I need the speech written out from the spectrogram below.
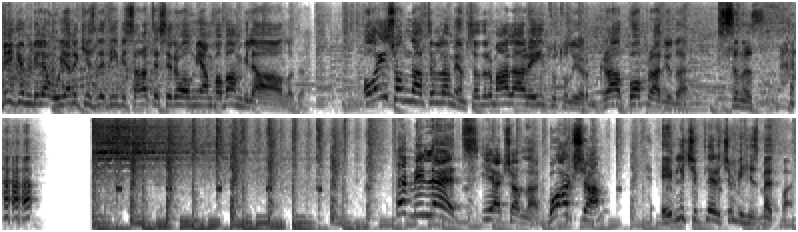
Bir gün bile uyanık izlediği bir sanat eseri olmayan babam bile ağladı. Olayın sonunu hatırlamıyorum. Sanırım hala rehin tutuluyorum. Kral Pop Radyo'da. Sınız. He millet, iyi akşamlar. Bu akşam evli çiftler için bir hizmet var.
